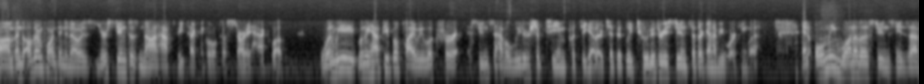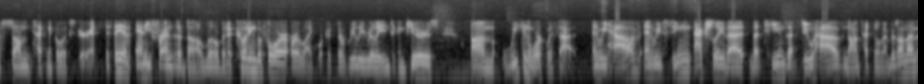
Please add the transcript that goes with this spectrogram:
Um, and the other important thing to know is your student does not have to be technical to start a hack club. When we when we have people apply, we look for students to have a leadership team put together, typically two to three students that they're going to be working with. And only one of those students needs to have some technical experience. If they have any friends that have done a little bit of coding before or like work if they're really, really into computers, um, we can work with that and we have and we've seen actually that that teams that do have non-technical members on them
